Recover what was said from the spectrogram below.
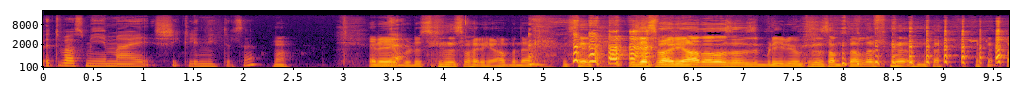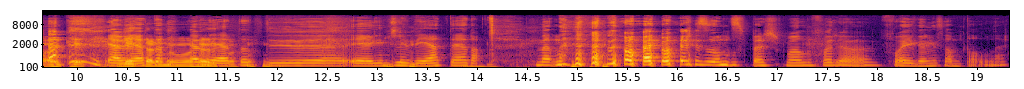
Vet du hva som gir meg skikkelig nytelse? Eller jeg Det- burde kunne svare ja, men jeg, hvis jeg svarer ja nå, så blir det jo ikke noe samtale. Da har ikke lytterne noe å jeg vet at du eh, egentlig vet det, da. Men det var jo bare et sånt spørsmål for å få i gang samtalen her.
